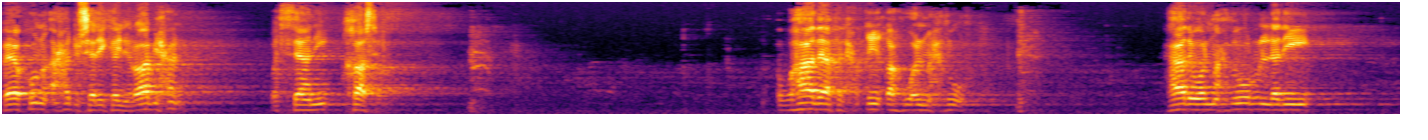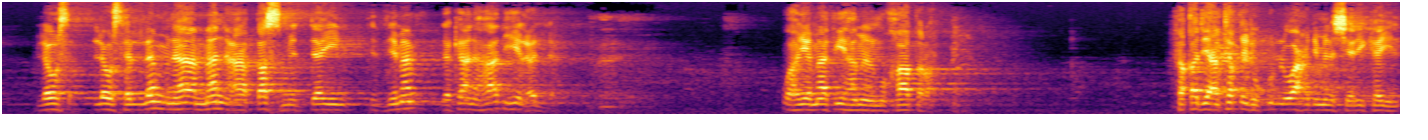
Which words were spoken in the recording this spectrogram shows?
فيكون أحد الشريكين رابحا والثاني خاسرا. وهذا في الحقيقة هو المحذور. هذا هو المحذور الذي لو لو سلمنا منع قسم الدين في الذمم لكان هذه العلة. وهي ما فيها من المخاطرة. فقد يعتقد كل واحد من الشريكين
